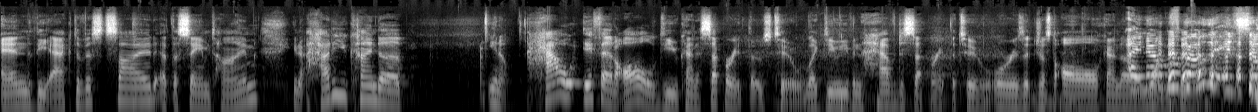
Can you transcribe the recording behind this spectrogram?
and the activist side at the same time, you know, how do you kind of, you know, how, if at all, do you kind of separate those two? Like, do you even have to separate the two, or is it just all kind of I know one we're thing? both. It's so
